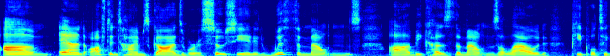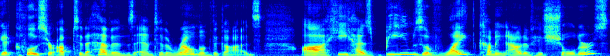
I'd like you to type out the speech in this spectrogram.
Um, and oftentimes gods were associated with the mountains uh, because the mountains allowed people to get closer up to the heavens and to the realm of the gods. Uh, he has beams of light coming out of his shoulders.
